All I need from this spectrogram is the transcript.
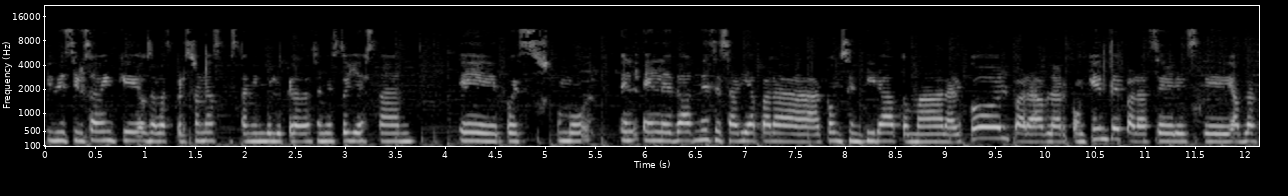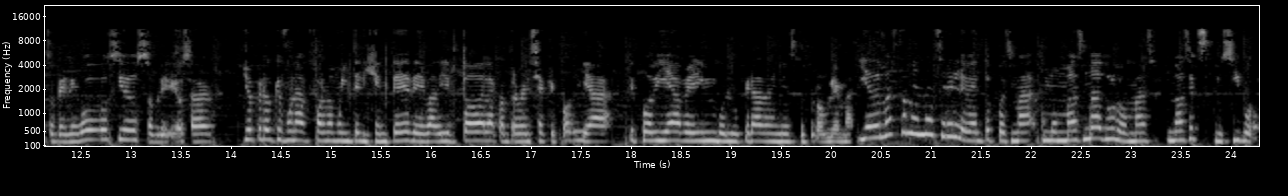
y decir, ¿saben qué? O sea, las personas que están involucradas en esto ya están eh, pues como en, en la edad necesaria para consentir a tomar alcohol, para hablar con gente, para hacer este, hablar sobre negocios, sobre, o sea, yo creo que fue una forma muy inteligente de evadir toda la controversia que podía, que podía haber involucrado en este problema. Y además también hacer el evento pues más, como más maduro, más, más exclusivo.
